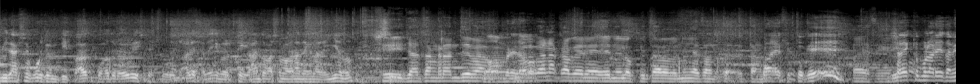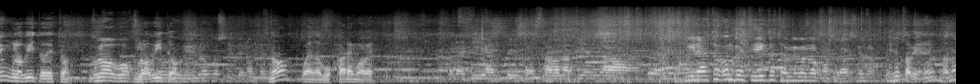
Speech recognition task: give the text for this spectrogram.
Mira, ese por 20 pack, 4 euros, y es brutal esa niña, pero es gigante, va a ser más grande que la niña, ¿no? Sí, ya tan grande, va, No, hombre, no no. le van a caber en el hospital a la niña tan, tan decir, ¿esto qué es? ¿Sabes qué molaría también un globito de esto? Globo, Un globito. Luego sí que no te... ¿No? Bueno, buscaremos a ver. Por aquí antes estaba la tienda... Mira, esto con vestiditos también vamos a comprárselo. Eso está bien, ¿eh, mano?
